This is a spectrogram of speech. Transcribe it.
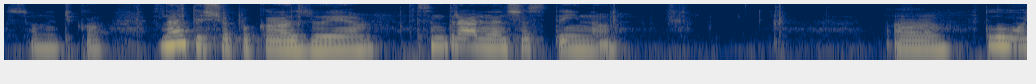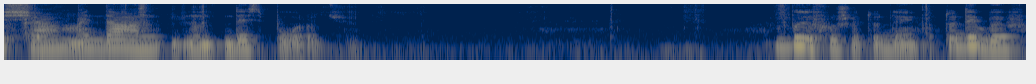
Сонечко. Знаєте, що показує? Центральна частина. Площа, Майдан, ну, десь поруч. Бив уже туди. Туди бив.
